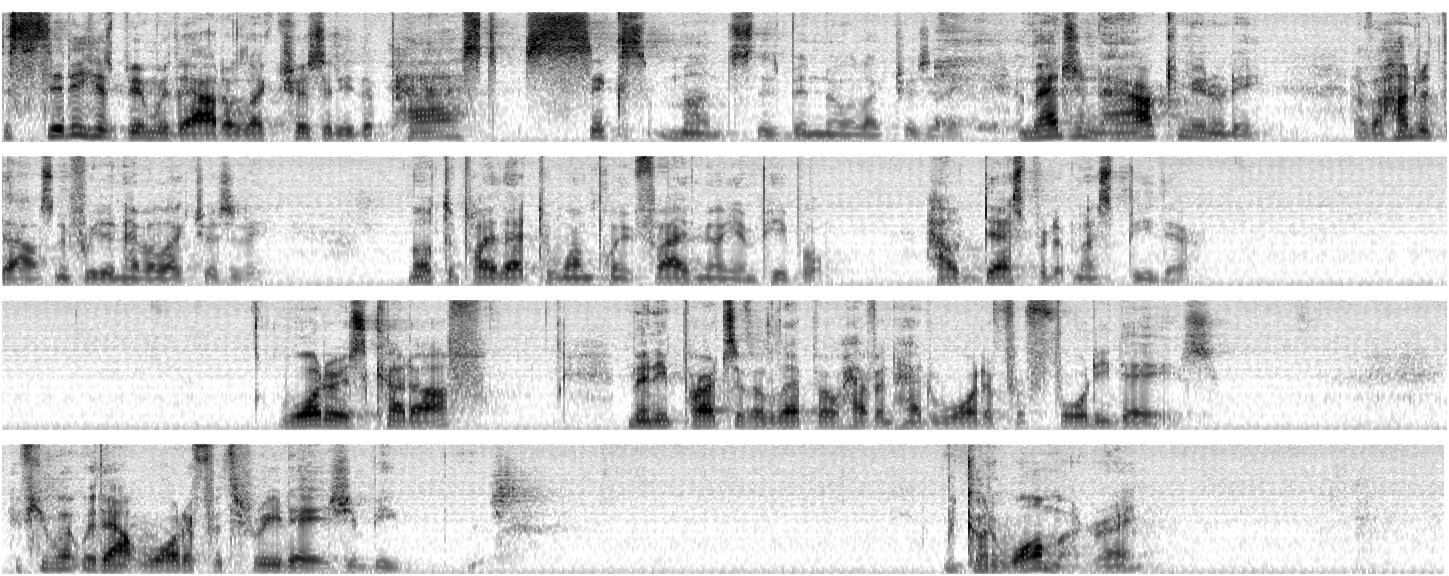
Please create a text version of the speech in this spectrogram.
The city has been without electricity the past six months. There's been no electricity. Imagine our community of 100,000 if we didn't have electricity. Multiply that to 1.5 million people. How desperate it must be there. Water is cut off. Many parts of Aleppo haven't had water for 40 days. If you went without water for three days, you'd be, We'd go to Walmart, right?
